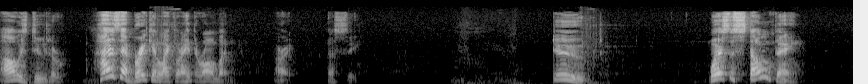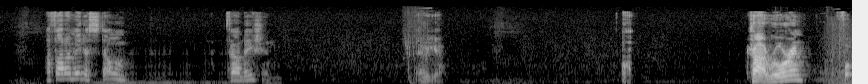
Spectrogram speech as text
I always do the. How does that break in like when I hit the wrong button? All right, let's see. Dude, where's the stone thing? I thought I made a stone foundation. There we go. Try roaring? For,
